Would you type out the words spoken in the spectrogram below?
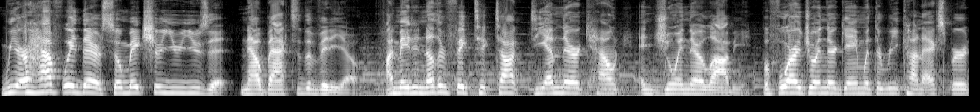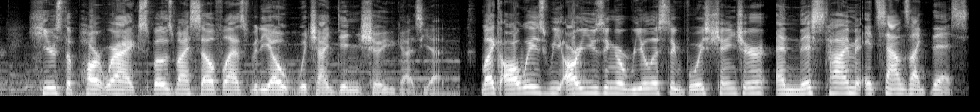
We are halfway there, so make sure you use it. Now back to the video. I made another fake TikTok, DM their account, and join their lobby. Before I join their game with the Recon Expert, here's the part where I exposed myself last video, which I didn't show you guys yet. Like always, we are using a realistic voice changer, and this time It sounds like this.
